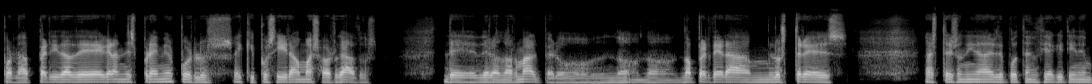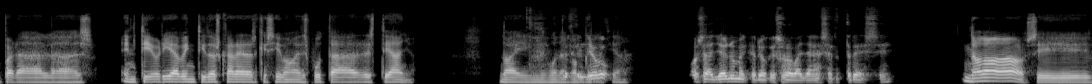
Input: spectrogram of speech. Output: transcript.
por la pérdida de grandes premios, pues los equipos se irán más holgados de, de lo normal, pero no, no, no, perderán los tres, las tres unidades de potencia que tienen para las, en teoría, 22 carreras que se iban a disputar este año. No hay ninguna complicación. o sea, yo no me creo que solo vayan a ser tres, ¿eh? No, no, no. Si,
